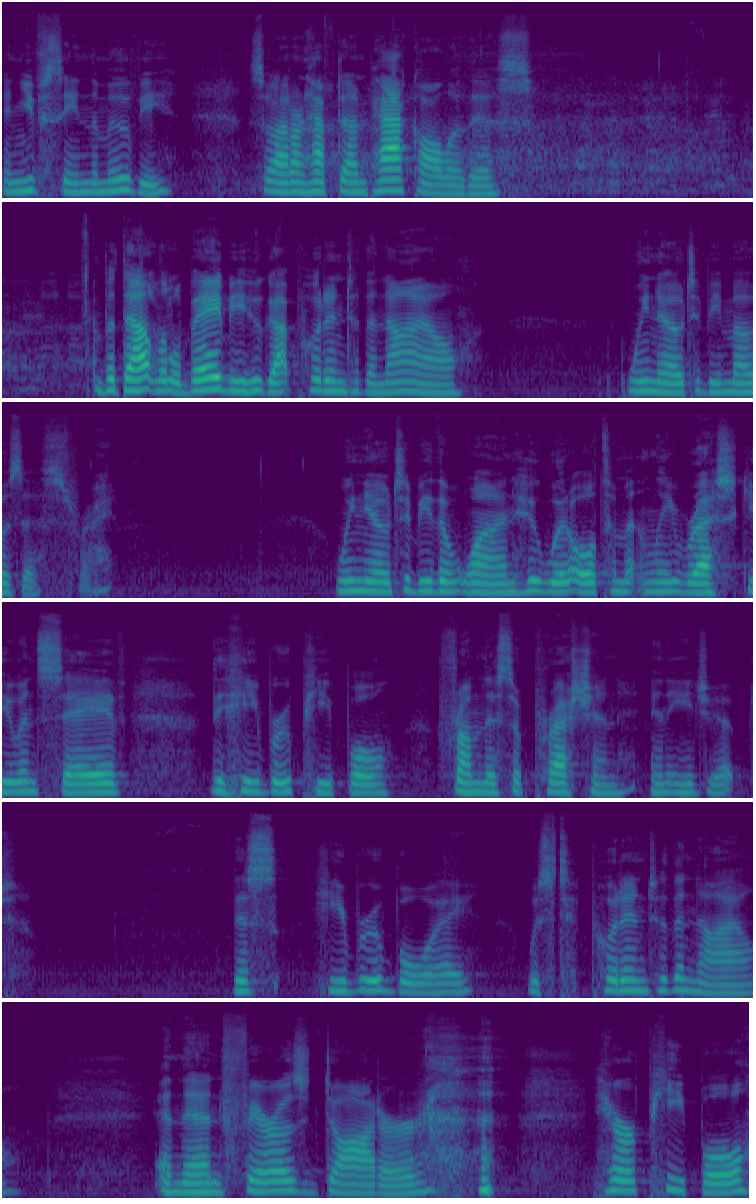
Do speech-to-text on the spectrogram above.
and you've seen the movie, so I don't have to unpack all of this. But that little baby who got put into the Nile, we know to be Moses, right? We know to be the one who would ultimately rescue and save the Hebrew people from this oppression in Egypt. This Hebrew boy was put into the Nile, and then Pharaoh's daughter, her people,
